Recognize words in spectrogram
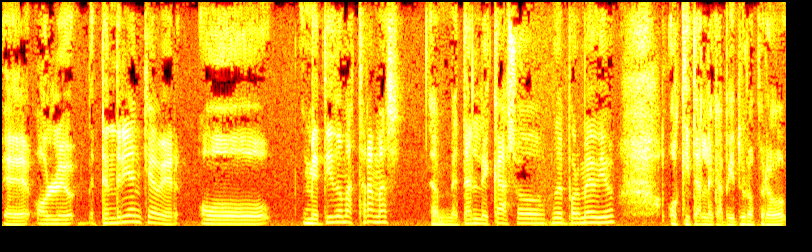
eh, o le- tendrían que haber o metido más tramas meterle casos de por medio o quitarle capítulos pero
